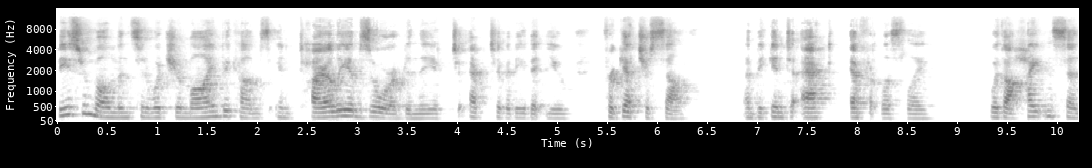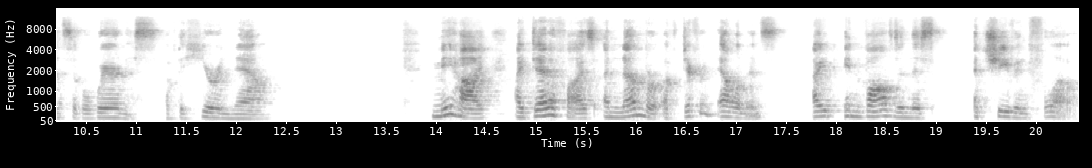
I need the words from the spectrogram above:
These are moments in which your mind becomes entirely absorbed in the activity that you forget yourself and begin to act effortlessly with a heightened sense of awareness of the here and now. Mihai identifies a number of different elements involved in this achieving flow.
